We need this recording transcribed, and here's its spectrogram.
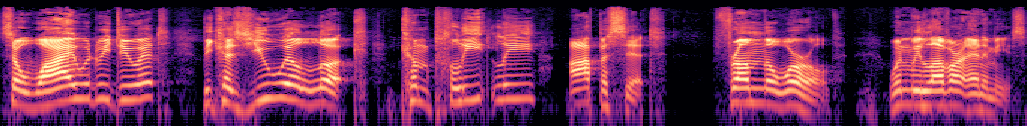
So, why would we do it? Because you will look completely opposite from the world when we love our enemies.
